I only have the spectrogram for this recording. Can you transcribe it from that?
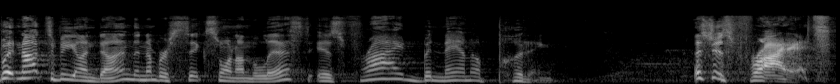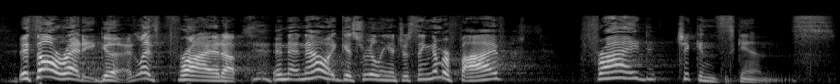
But not to be undone, the number six one on the list is fried banana pudding. Let's just fry it. It's already good. Let's fry it up. And now it gets really interesting. Number five, fried chicken skins.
